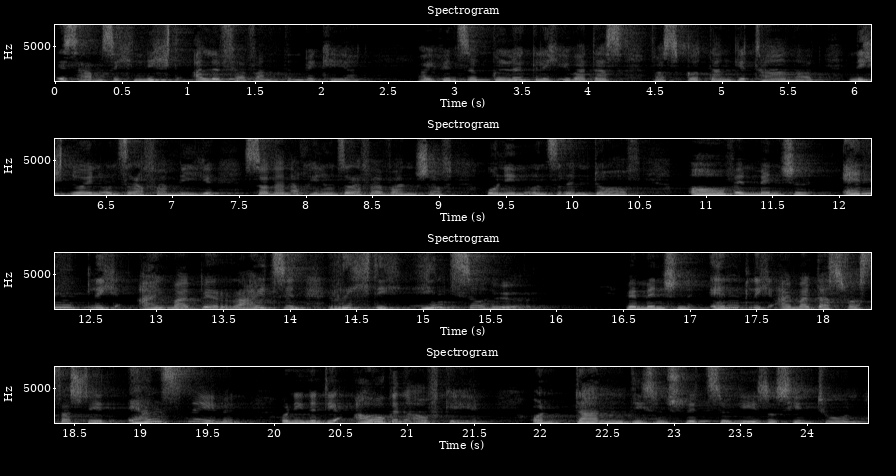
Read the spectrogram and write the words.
Es haben sich nicht alle Verwandten bekehrt. Aber ich bin so glücklich über das, was Gott dann getan hat. Nicht nur in unserer Familie, sondern auch in unserer Verwandtschaft und in unserem Dorf. Oh, wenn Menschen endlich einmal bereit sind, richtig hinzuhören wenn Menschen endlich einmal das, was da steht, ernst nehmen und ihnen die Augen aufgehen und dann diesen Schritt zu Jesus hin tun,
